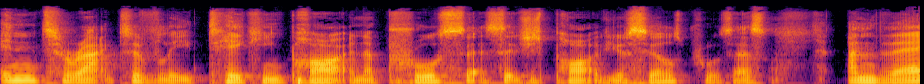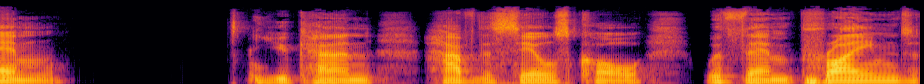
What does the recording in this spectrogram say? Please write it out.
interactively taking part in a process, which is part of your sales process. And then you can have the sales call with them primed,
